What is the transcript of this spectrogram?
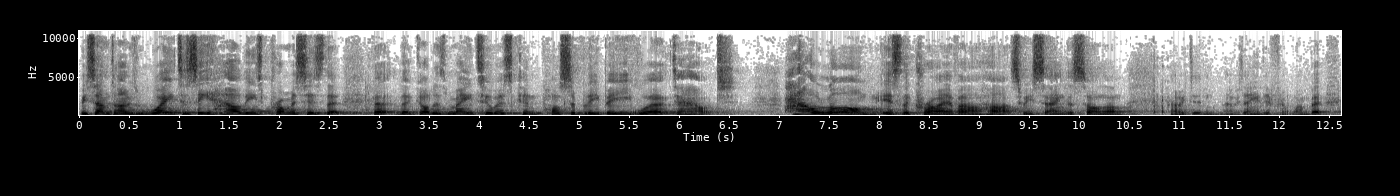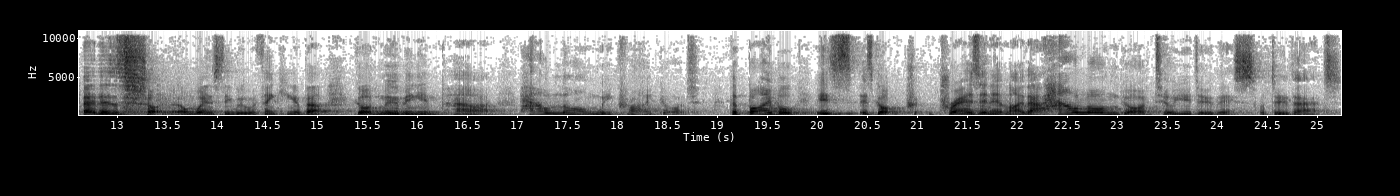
We sometimes wait to see how these promises that, that, that God has made to us can possibly be worked out. How long is the cry of our hearts? We sang the song on no, we didn't. No, was sang a different one. But uh, there's a song, on Wednesday we were thinking about God moving in power. How long we cry, God. The Bible is, has got prayers in it like that. How long, God, till you do this or do that?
